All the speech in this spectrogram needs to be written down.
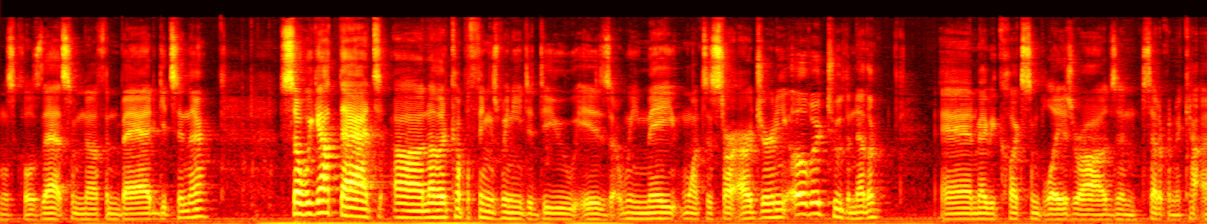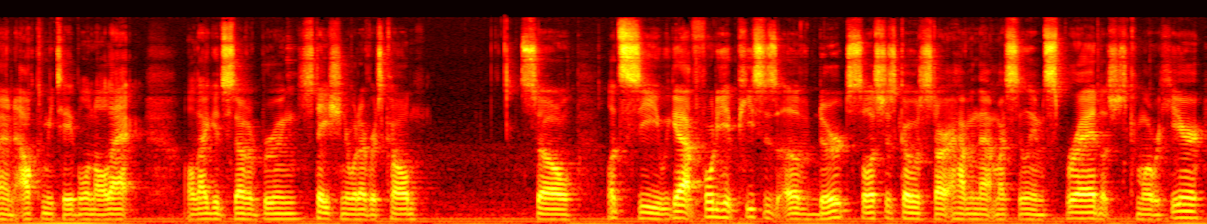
Let's close that so nothing bad gets in there. So we got that. Uh, another couple things we need to do is we may want to start our journey over to the nether. And maybe collect some blaze rods and set up an, an alchemy table and all that. All that good stuff, a brewing station or whatever it's called. So Let's see, we got 48 pieces of dirt, so let's just go start having that mycelium spread. Let's just come over here.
